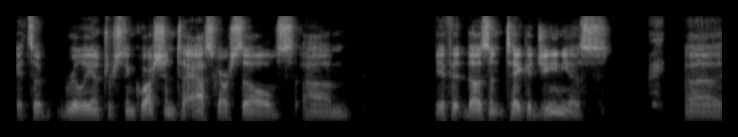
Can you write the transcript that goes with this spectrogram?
it's a really interesting question to ask ourselves um, if it doesn't take a genius uh,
